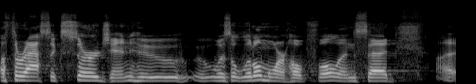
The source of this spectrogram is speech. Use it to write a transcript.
a thoracic surgeon who was a little more hopeful and said, uh,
